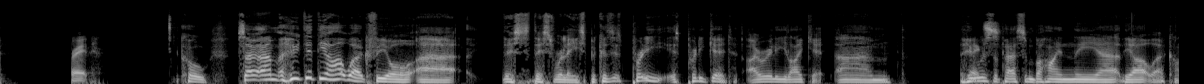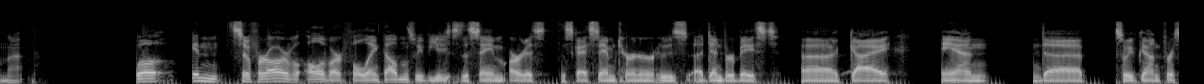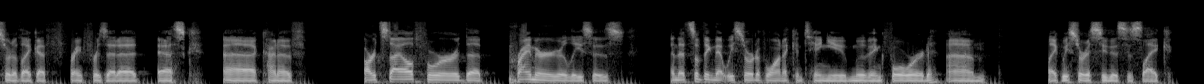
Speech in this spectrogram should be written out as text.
right. cool. So um, who did the artwork for your uh this this release? Because it's pretty it's pretty good. I really like it. Um, who was the person behind the uh, the artwork on that? Well, in so for all of, all of our full length albums, we've used the same artist. This guy Sam Turner, who's a Denver based uh, guy, and, and uh, so we've gone for sort of like a Frank Frazetta esque uh, kind of art style for the primary releases, and that's something that we sort of want to continue moving forward. Um, like we sort of see this as like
